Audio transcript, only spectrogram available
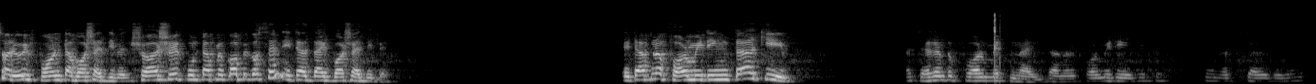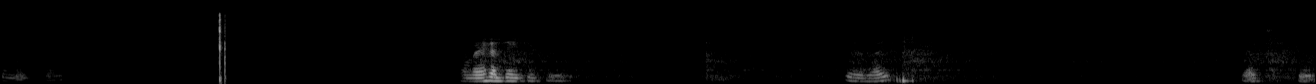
সরি ওই ফন্টটা বসাই দিবে। সরাসরি কোনটা আপনি কপি করছেন, এটা দেখ বসাই দিবে। এটা আপনার ফরম্যাটিংটা কি? আচ্ছা এখানে তো ফরম্যাট নাই। জানেন ফরম্যাটিং কিছু কোন স্টাইল দিবেন मैं कल देखी थी भाई That's cool.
